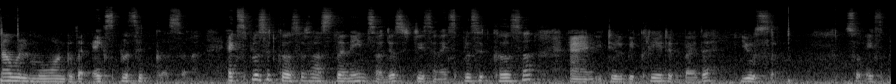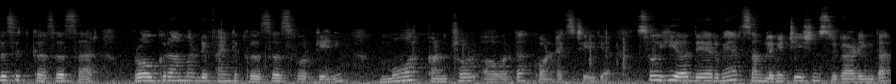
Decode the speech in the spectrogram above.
now we'll move on to the explicit cursor explicit cursor as the name suggests it is an explicit cursor and it will be created by the user so explicit cursors are programmer defined cursors for gaining more control over the context area. So here there were some limitations regarding the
